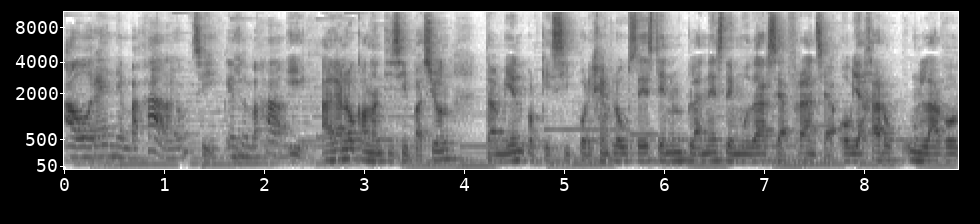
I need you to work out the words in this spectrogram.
ahora en la embajada, ¿no? Sí. En y- su embajada. Y háganlo con anticipación también porque si por ejemplo ustedes tienen planes de mudarse a Francia o viajar un largo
